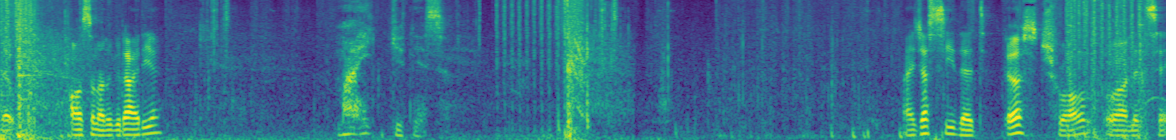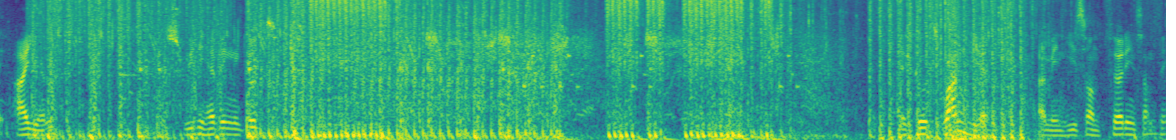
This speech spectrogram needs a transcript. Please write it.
Nope. Also not a good idea. My goodness. I just see that Earth Troll, or let's say Iron, is really having a good... a good run here. I mean, he's on 13 something.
